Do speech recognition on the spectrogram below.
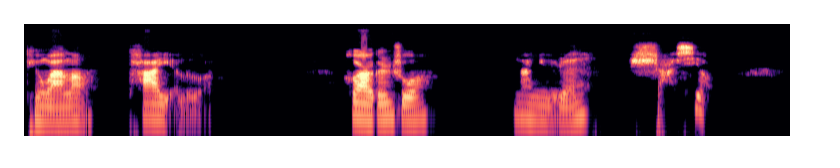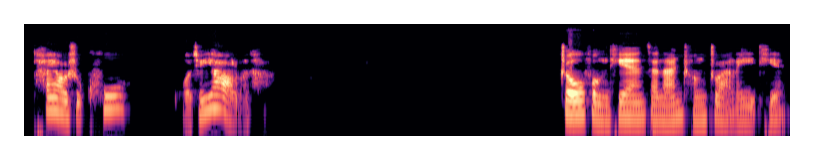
听完了，他也乐了。赫尔根说：“那女人傻笑，他要是哭，我就要了他。”周凤天在南城转了一天。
